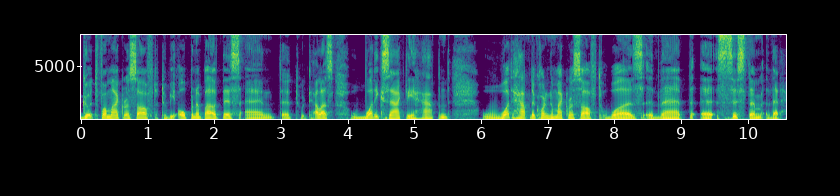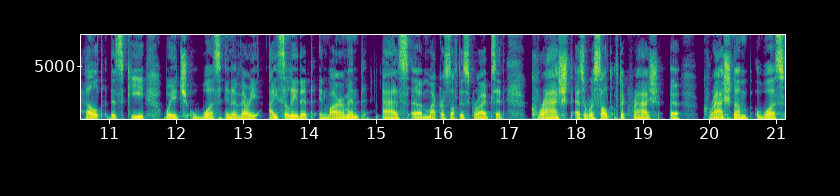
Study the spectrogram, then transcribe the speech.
good for Microsoft to be open about this and uh, to tell us what exactly happened. What happened, according to Microsoft, was that a system that held this key, which was in a very isolated environment, as uh, Microsoft describes it, crashed. As a result of the crash, a crash dump was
